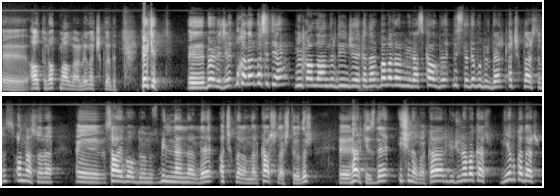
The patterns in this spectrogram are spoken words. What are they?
e, Altınok mal varlığını açıkladı. Peki, e, böylece bu kadar basit ya. Mülk Allah'ındır deyinceye kadar babadan miras kaldı, listede budur der, açıklarsınız. Ondan sonra e, sahip olduğunuz bilinenlerle açıklananlar karşılaştırılır. E, herkes de işine bakar, gücüne bakar. Niye bu kadar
